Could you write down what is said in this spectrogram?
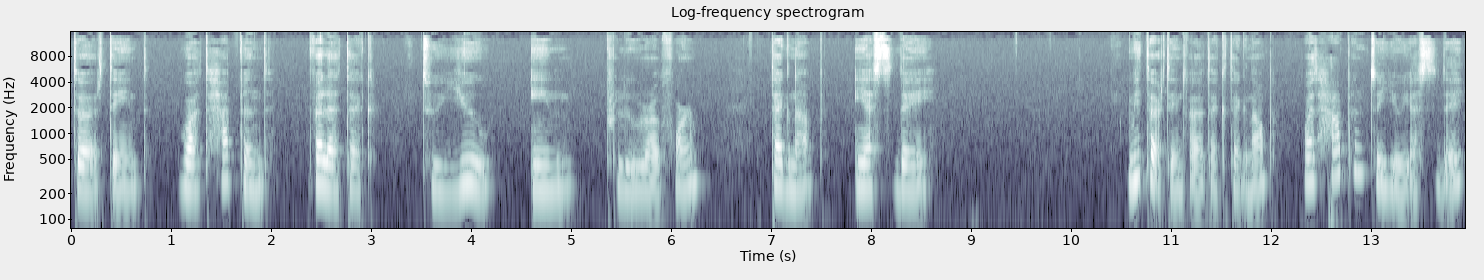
történt? What happened? Veletek to you in plural form. Tegnap, yesterday. Mi történt veletek tegnap? What happened to you yesterday?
